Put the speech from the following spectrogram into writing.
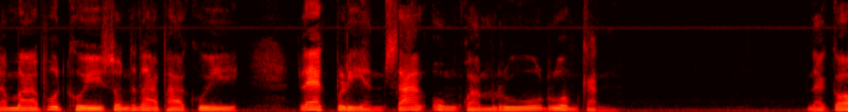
นำมาพูดคุยสนทนาพาคุย แลกเปลี่ยนสร้างองค์ความรู้ร่วมกันแล้วก็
